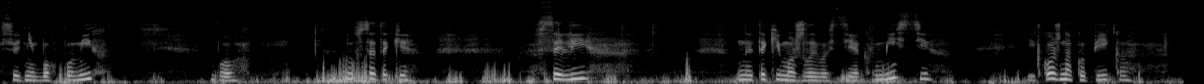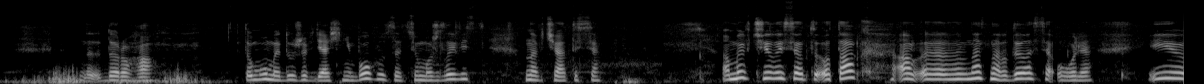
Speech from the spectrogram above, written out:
сьогодні Бог поміг, бо ну, все-таки в селі не такі можливості, як в місті, і кожна копійка дорога. Тому ми дуже вдячні Богу за цю можливість навчатися. А ми вчилися от, отак, а е, в нас народилася Оля. І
